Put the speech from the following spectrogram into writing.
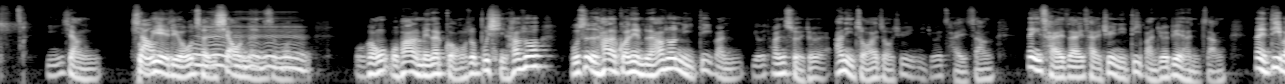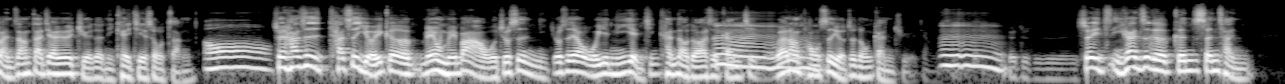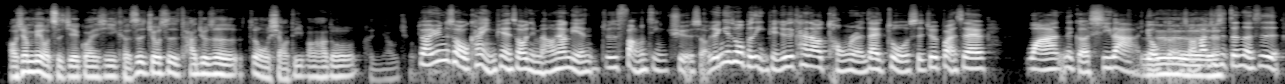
影响作业流程效能什么的。我跟我怕他没在管，我说不行，他说不是他的观念不是，他说你地板有一滩水对不对？啊，你走来走去你就会踩脏。那你踩来踩去，你地板就会变很脏。那你地板脏，大家就会觉得你可以接受脏哦。所以他是他是有一个没有没办法，我就是你就是要我你眼睛看到都要是干净，嗯、我要让同事有这种感觉，这样子。对对对对。所以你看这个跟生产好像没有直接关系，可是就是它就是这种小地方，它都很要求。对啊，因为那时候我看影片的时候，你们好像连就是放进去的时候，就应该说不是影片，就是看到同仁在做事，就不管是在挖那个希腊油格的时候，他就是真的是。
